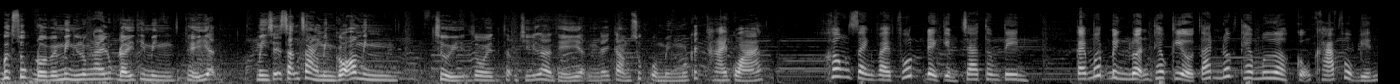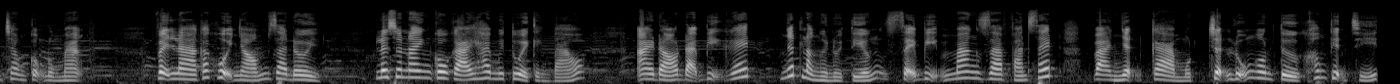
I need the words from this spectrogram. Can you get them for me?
Bức xúc đối với mình lúc ngay lúc đấy thì mình thể hiện mình sẽ sẵn sàng mình gõ mình chửi rồi thậm chí là thể hiện cái cảm xúc của mình một cách thái quá. Không dành vài phút để kiểm tra thông tin. Cái mốt bình luận theo kiểu tát nước theo mưa cũng khá phổ biến trong cộng đồng mạng. Vậy là các hội nhóm ra đời. Lê Xuân Anh, cô gái 20 tuổi cảnh báo, ai đó đã bị ghét nhất là người nổi tiếng, sẽ bị mang ra phán xét và nhận cả một trận lũ ngôn từ không thiện chí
